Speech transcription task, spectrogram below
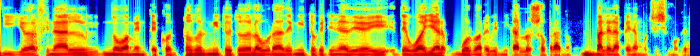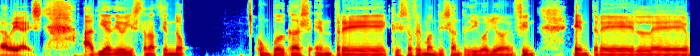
Y yo al final, nuevamente, con todo el mito y toda la aura de mito que tiene de hoy de Wire, vuelvo a reivindicar Los Soprano. Vale la pena muchísimo que la veáis. A día de hoy están haciendo un podcast entre Christopher Montisanti, digo yo, en fin, entre el eh,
